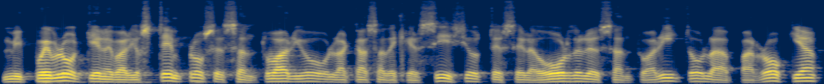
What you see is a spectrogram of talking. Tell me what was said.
Mi pueblo tiene varios templos, el santuario, la casa de ejercicios, tercera orden, el santuarito, la parroquia,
